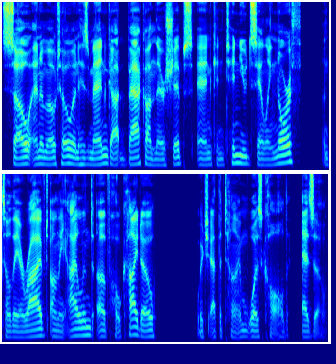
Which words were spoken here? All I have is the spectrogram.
So Enomoto and his men got back on their ships and continued sailing north until they arrived on the island of Hokkaido, which at the time was called Ezo.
